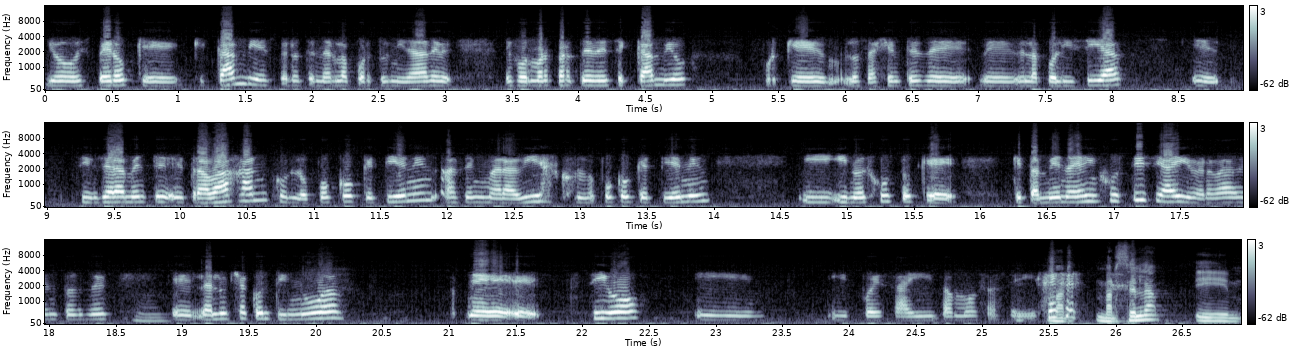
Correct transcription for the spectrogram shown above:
yo espero que, que, cambie, espero tener la oportunidad de, de, formar parte de ese cambio, porque los agentes de, de, la policía eh, sinceramente eh, trabajan con lo poco que tienen, hacen maravillas con lo poco que tienen y, y no es justo que, que también haya injusticia ahí, ¿verdad? Entonces mm. eh, la lucha continúa. Sigo y, y pues ahí vamos a seguir. Marcela, eh,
